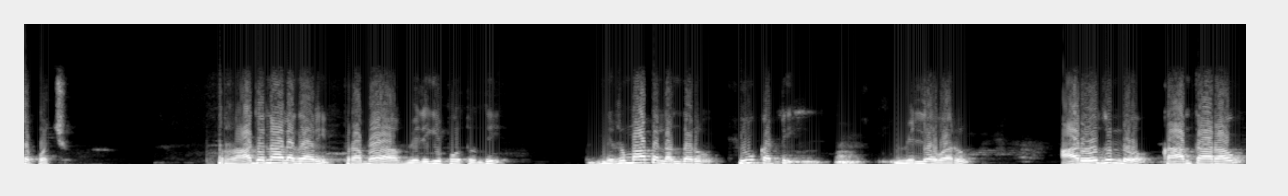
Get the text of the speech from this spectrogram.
చెప్పొచ్చు. రాజనాల గారి ప్రభ వెలిగిపోతుంది. నిర్మాతలందరూ క్యూ కట్టి వెళ్ళేవారు. ఆ రోజుల్లో కాంతారావు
